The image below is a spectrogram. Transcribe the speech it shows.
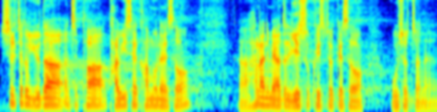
실제로 유다 지파 다윗의 가문에서 아, 하나님의 아들 예수 그리스도께서 오셨잖아요.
